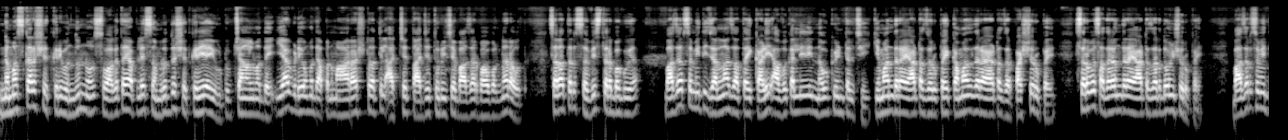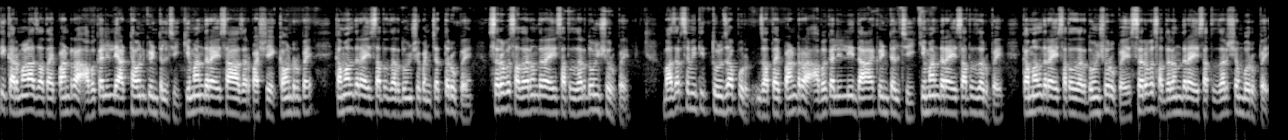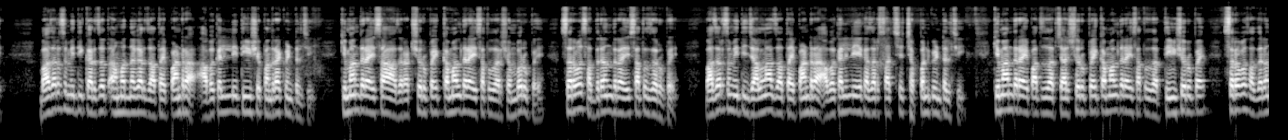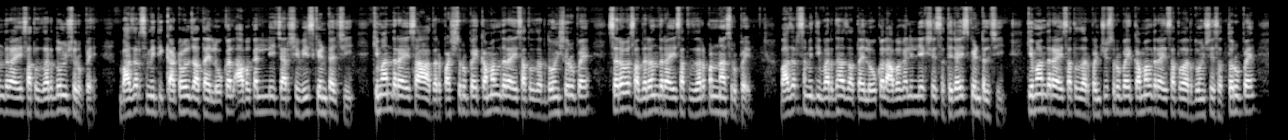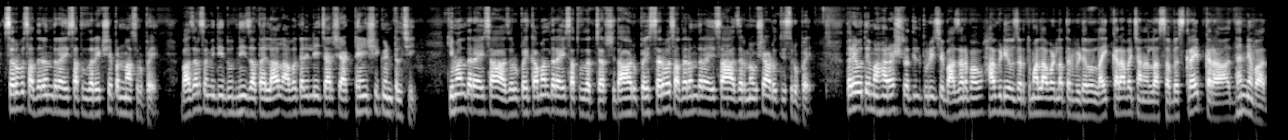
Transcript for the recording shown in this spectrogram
नमस्कार शेतकरी बंधूंनो स्वागत आहे आपले समृद्ध शेतकरी या यूट्यूब चॅनलमध्ये या व्हिडिओमध्ये आपण महाराष्ट्रातील आजचे ताजे तुरीचे बाजारभाव बघणार आहोत. चला तर सविस्तर बघूया. बाजार समिती जालना जात आहे काळी आवकालेली नऊ क्विंटलची. किमान दर आहे आठ हजार रुपये कमाल दर आहे आठ हजार पाचशे रुपये सर्वसाधारण दर आहे आठ हजार दोनशे रुपये. बाजार समिती करमाळा जात आहे पांढरा आवकालेली अठ्ठावन्न क्विंटलची. किमान दर आहे सहा हजार पाचशे एकावन्न रुपये कमाल दर आहे सात हजार दोनशे पंच्याहत्तर रुपये सर्वसाधारण दर आहे सात हजार दोनशे रुपये. बाजार समिती तुळजापूर जात आहे पांढरा आवकालेली दहा क्विंटलची किमान दर आहे सात हजार रुपये कमाल दर आहे सात हजार दोनशे रुपये सर्वसाधारण दर आहे सात हजार शंभर रुपये. बाजार समिती कर्जत अहमदनगर जात आहे पांढरा आवकालेली तीनशे पंधरा क्विंटलची किमान दर आहे सहा हजार आठशे रुपये कमाल दर आहे सात हजार शंभर रुपये सर्वसाधारण दर आहे सात हजार रुपये. बाजार समिती जालना जात आहे पांढरा अवकालेली एक हजार सातशे छप्पन क्विंटलची. किमान दर आहे पाच हजार चारशे रुपये कमाल दर आहे सात हजार तीनशे रुपये सर्वसाधारण दर आहे सात हजार दोनशे रुपये. बाजार समिती काटोल जात आहे लोकल आबकालेली चारशे वीस क्विंटलची. किमान दर आहे सहा हजार पाचशे रुपये कमाल दर आहे सात हजार दोनशे रुपये सर्वसाधारण दर आहे सात हजार पन्नास रुपये. बाजार समिती वर्धा जात आहे लोकल आवकालेली एकशे सत्तेचाळीस क्विंटलची. किमान दर आहे सात हजार पंचवीस रुपये कमाल दर आहे सात हजार दोनशे सत्तर रुपये सर्वसाधारण दर आहे सात हजार एकशे पन्नास रुपये. बाजार समिती दुधनी जात आहे लाल आवकालेली चारशे अठ्ठ्याऐंशी क्विंटलची. किमान दर आहे सहा हजार रुपये कमाल दर आहे सात हजार चारशे दहा रुपये सर्वसाधारण दर आहे सहा हजार नऊशे अडोतीस रुपये. तर हे होते महाराष्ट्रातील तुरीचे बाजारभाव. हा व्हिडिओ जर तुम्हाला आवडला तर व्हिडिओला लाईक करा व चॅनलला सबस्क्राईब करा. धन्यवाद.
